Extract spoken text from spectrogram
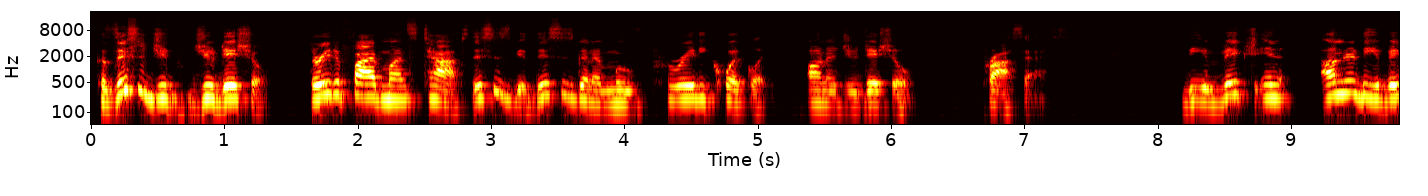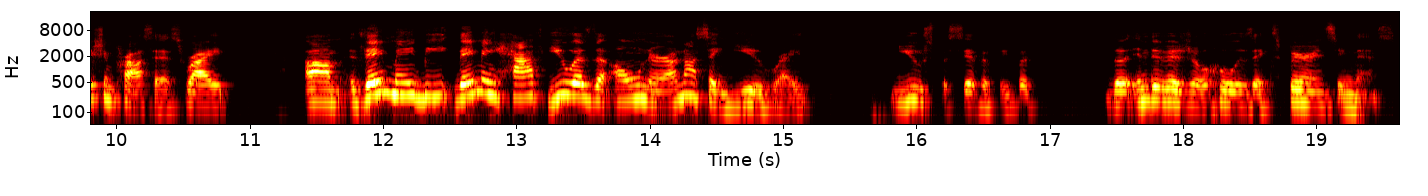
because this is ju- judicial, three to five months tops. This is this is going to move pretty quickly on a judicial process. The eviction under the eviction process, right? Um, they may be they may have you as the owner. I'm not saying you, right? You specifically, but the individual who is experiencing this.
